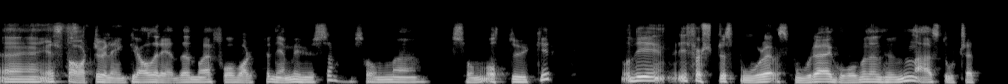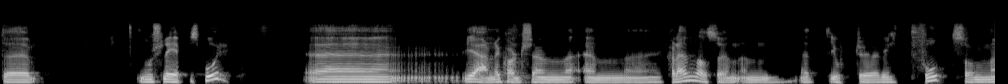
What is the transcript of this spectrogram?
Jeg starter vel egentlig allerede når jeg får valpen hjem i huset, som, som åtte uker. Og de, de første sporet, sporet, jeg går med den hunden, er stort sett eh, noen slepespor. Eh, gjerne kanskje en, en eh, klev, altså en, en, et hjorteviltfot som,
